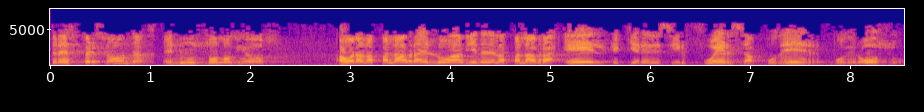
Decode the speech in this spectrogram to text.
Tres personas en un solo Dios. Ahora, la palabra Eloa viene de la palabra El, que quiere decir fuerza, poder, poderoso,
